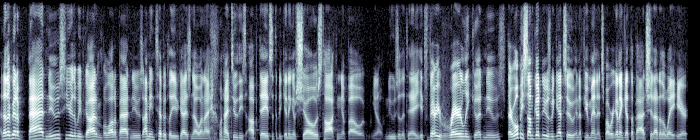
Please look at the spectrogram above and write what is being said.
Another bit of bad news here that we've got a lot of bad news. I mean, typically you guys know when I when I do these updates at the beginning of shows talking about you know news of the day, it's very rarely good news. There will be some good news we get to in a few minutes, but we're gonna get the bad shit out of the way here.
